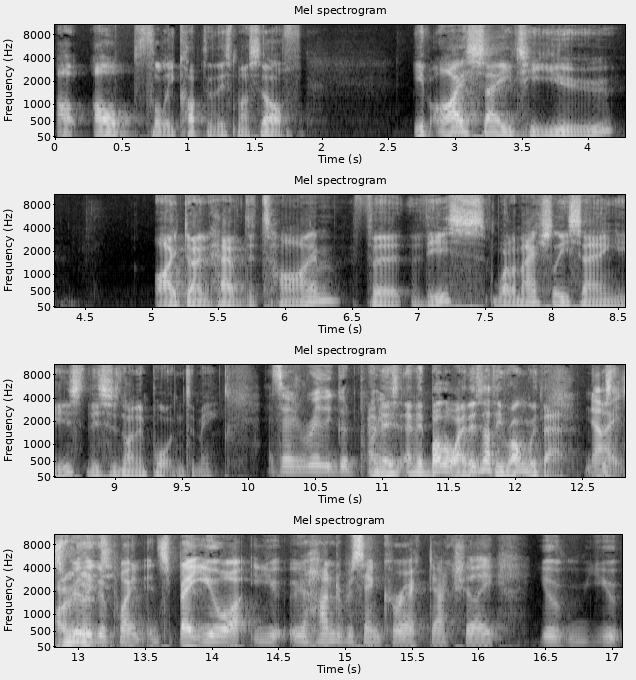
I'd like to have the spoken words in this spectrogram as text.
I'll, I'll fully cop to this myself. If I say to you, I don't have the time for this. What I'm actually saying is this is not important to me. It's a really good And point. there's and by the way, there's nothing wrong with that. No, Just it's a really it. good point. It's but you're you- you're hundred percent correct. Actually, you you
